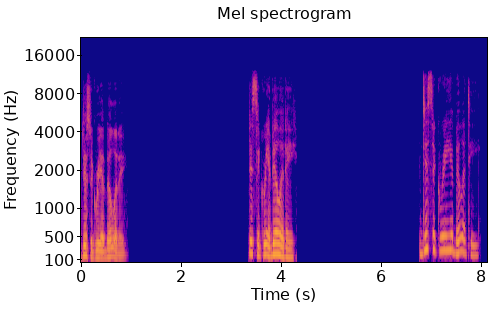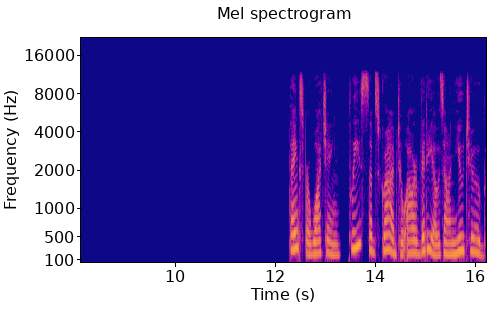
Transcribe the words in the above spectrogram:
Disagreeability. disagreeability, Disagreeability. Thanks for watching. Please subscribe to our videos on YouTube.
